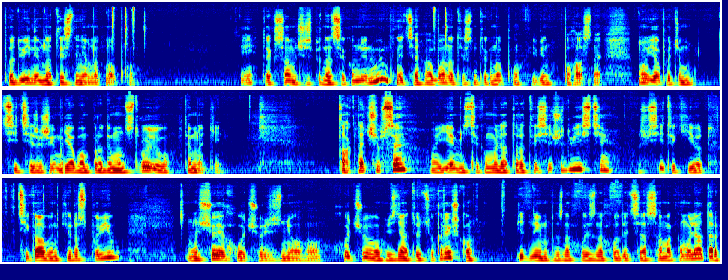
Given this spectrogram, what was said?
подвійним натисненням на кнопку. І так само через 15 секунд він вимкнеться, або натиснути кнопку і він погасне. Ну, я потім ці ці режими я вам продемонструю в темноті. Так, наче все. Ємність акумулятора 1200. Ось всі такі от цікавинки розповів. Що я хочу з нього? Хочу зняти цю кришку. Під ним знаходиться сам акумулятор.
